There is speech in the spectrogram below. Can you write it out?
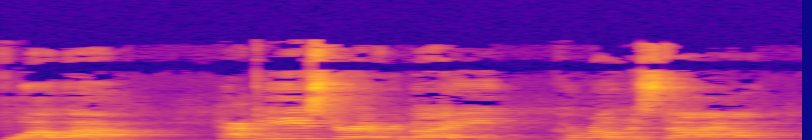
Voila. Happy Easter, everybody. Corona style.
